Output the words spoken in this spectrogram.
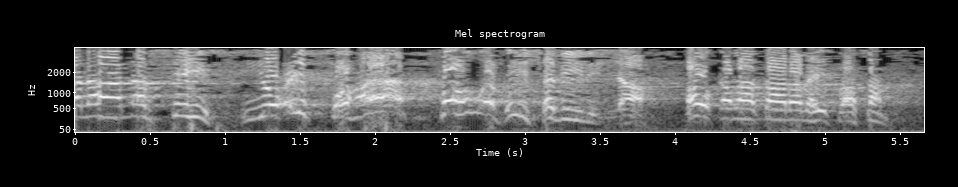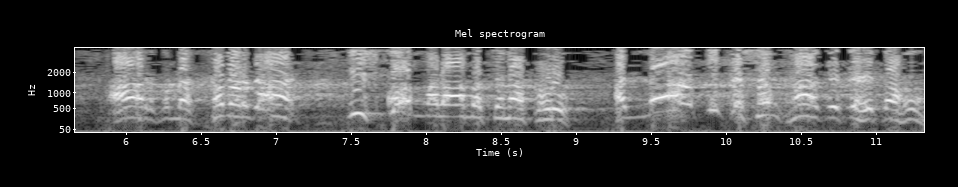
اللہ نفسی یو فهو فی سبیل اللہ او کما کار رہے پسند اور میں خبردار، اس کو مرامت نہ کرو۔ اللہ کی قسم کھا کے کہتا ہوں،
